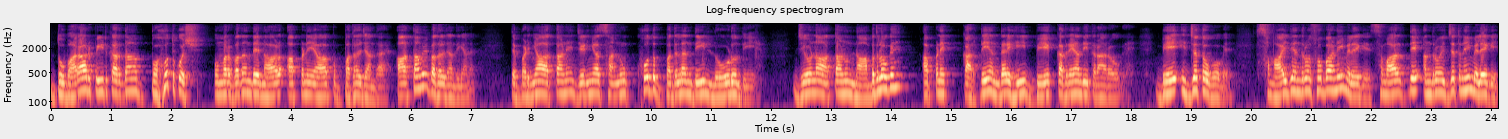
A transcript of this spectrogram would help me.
ਦੁਬਾਰਾ ਰਿਪੀਟ ਕਰਦਾ, ਬਹੁਤ ਕੁਝ ਉਮਰ ਵਧਣ ਦੇ ਨਾਲ ਆਪਣੇ ਆਪ ਬਦਲ ਜਾਂਦਾ ਹੈ। ਆਦਤਾਂ ਵੀ ਬਦਲ ਜਾਂਦੀਆਂ ਨੇ। ਤੇ ਬੜੀਆਂ ਆਦਤਾਂ ਨੇ ਜਿਹੜੀਆਂ ਸਾਨੂੰ ਖੁਦ ਬਦਲਣ ਦੀ ਲੋੜ ਹੁੰਦੀ ਹੈ। ਜੇ ਉਹਨਾਂ ਆਦਤਾਂ ਨੂੰ ਨਾ ਬਦਲੋਗੇ, ਆਪਣੇ ਘਰ ਦੇ ਅੰਦਰ ਹੀ ਬੇਕਦਰਿਆਂ ਦੀ ਤਰ੍ਹਾਂ ਰਹੋਗੇ, ਬੇਇੱਜ਼ਤ ਹੋਵੋਗੇ। ਸਮਾਜ ਦੇ ਅੰਦਰੋਂ ਸੋਭਾ ਨਹੀਂ ਮਿਲੇਗੀ, ਸਮਾਜ ਦੇ ਅੰਦਰੋਂ ਇੱਜ਼ਤ ਨਹੀਂ ਮਿਲੇਗੀ।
